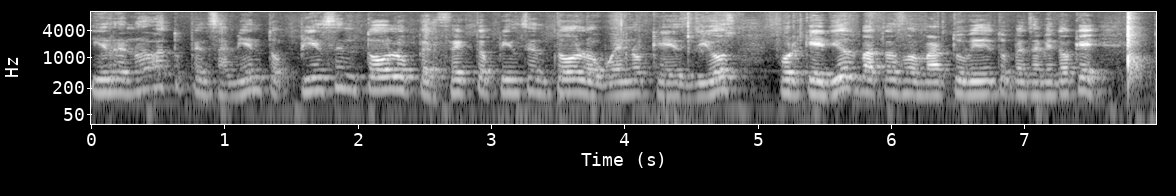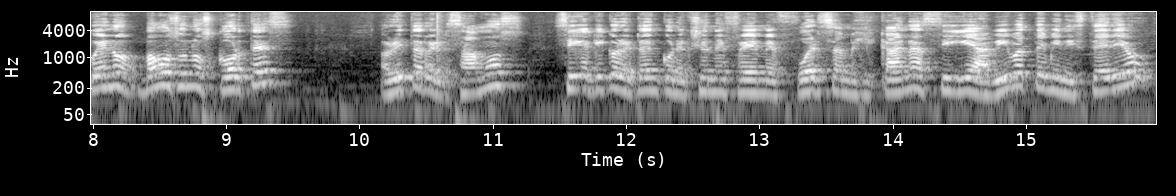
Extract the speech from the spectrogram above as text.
y renueva tu pensamiento. Piensa en todo lo perfecto, piensa en todo lo bueno que es Dios, porque Dios va a transformar tu vida y tu pensamiento. Ok, bueno, vamos a unos cortes. Ahorita regresamos. Sigue aquí conectado en Conexión FM Fuerza Mexicana. Sigue Avívate Ministerio.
